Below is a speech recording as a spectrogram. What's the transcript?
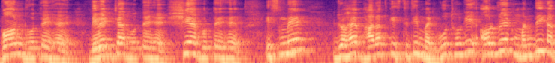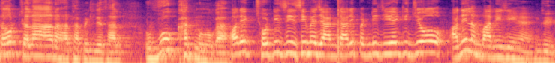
बॉन्ड होते हैं डिवेंचर होते हैं शेयर होते हैं इसमें जो है भारत की स्थिति मज़बूत होगी और जो एक मंदी का दौर चला आ रहा था पिछले साल वो खत्म होगा। और एक छोटी सी इसी में जानकारी पंडित जी है कि जो अनिल अंबानी जी हैं जी।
